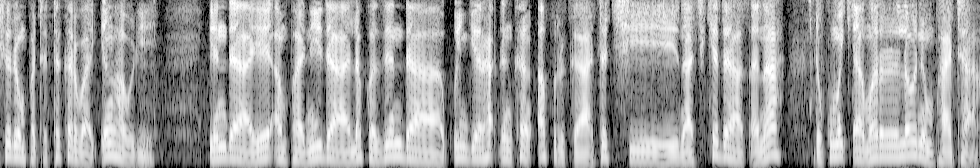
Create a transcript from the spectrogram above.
shirin fatattakar bakin haure inda ya yi amfani da lafazin da ƙungiyar haɗin kan afirka ta ce na cike da tsana da kuma kyamar launin fata.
